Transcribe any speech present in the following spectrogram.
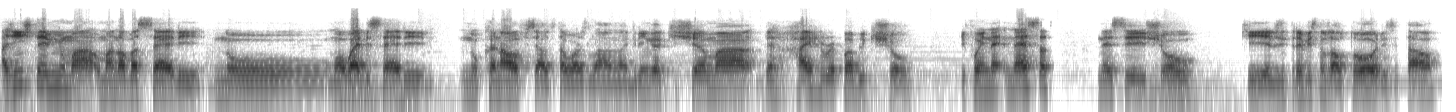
A gente teve uma, uma nova série no. uma websérie no canal oficial de Star Wars lá na gringa que chama The High Republic Show. E foi ne- nessa, nesse show que eles entrevistam os autores e tal,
